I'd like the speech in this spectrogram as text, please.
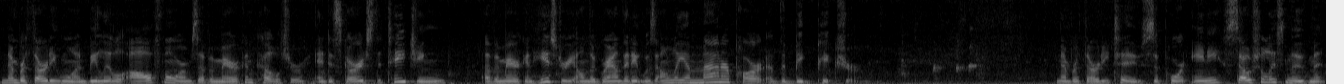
Number 31, belittle all forms of American culture and discourage the teaching of American history on the ground that it was only a minor part of the big picture. Number 32, support any socialist movement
